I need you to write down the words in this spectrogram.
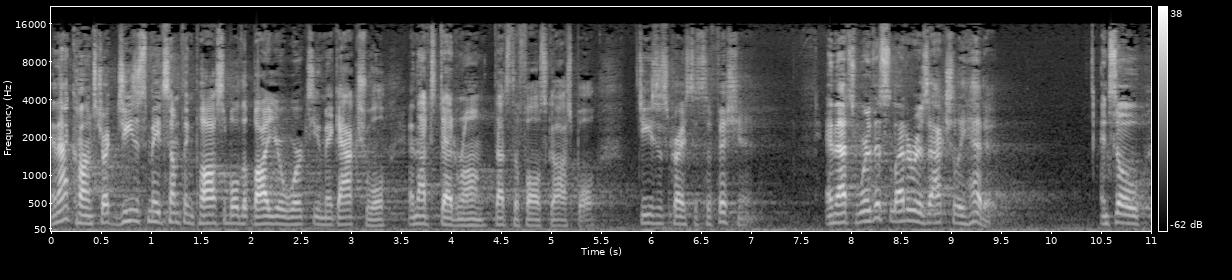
In that construct, Jesus made something possible that by your works you make actual, and that's dead wrong. That's the false gospel. Jesus Christ is sufficient. And that's where this letter is actually headed. And so,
